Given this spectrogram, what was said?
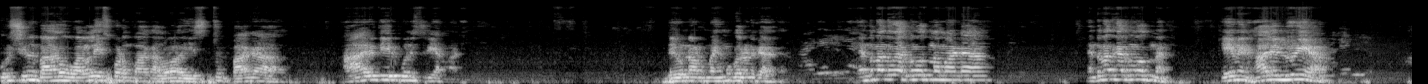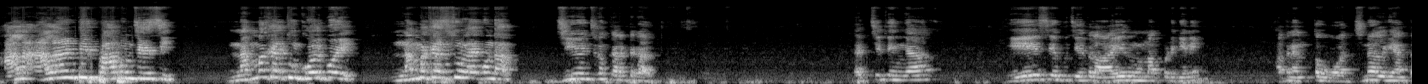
పురుషుని బాగా వలలేసుకోవడం బాగా అలవా ఇష్టం బాగా ఆరితీరుకుని స్త్రీ అన్నమాట దేవుడు నాకు మహిమ కొలను కాక. ఎంతమందికి అర్థమవుతుందన్నమాట ఎంతమందికి అర్థమవుతుందండి ఏమేమి హాలే లూయా అలా అలాంటి పాపం చేసి నమ్మకత్వం కోల్పోయి నమ్మకత్వం లేకుండా జీవించడం కరెక్ట్ కాదు. ఖచ్చితంగా ఏసేపు చేతిలో ఆయుధం ఉన్నప్పటికీ అతను ఎంత ఒరిజినల్గా ఎంత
